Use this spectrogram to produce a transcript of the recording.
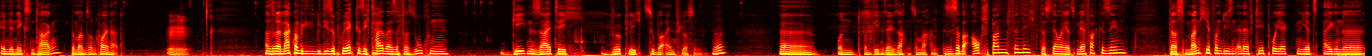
in den nächsten Tagen, wenn man so einen Coin hat. Mhm. Also da merkt man, wie, wie, diese Projekte sich teilweise versuchen, gegenseitig wirklich zu beeinflussen ne? äh, und, und gegenseitig Sachen zu machen. Es ist aber auch spannend, finde ich, das haben wir jetzt mehrfach gesehen, dass manche von diesen NFT-Projekten jetzt eigene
